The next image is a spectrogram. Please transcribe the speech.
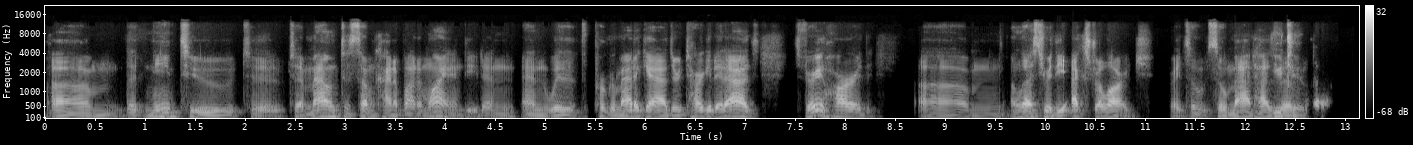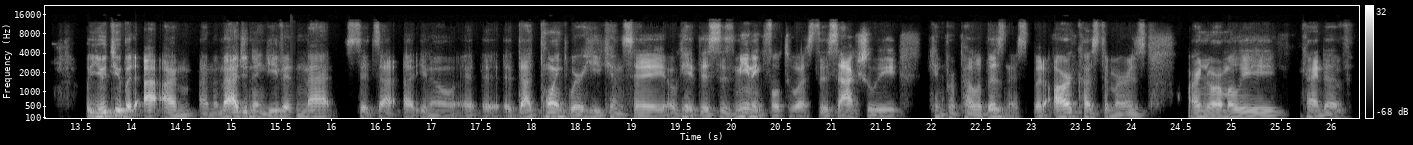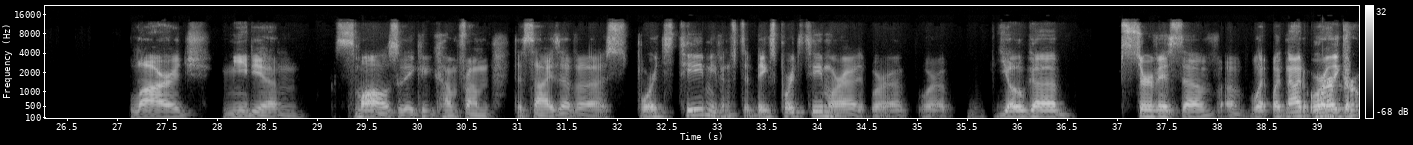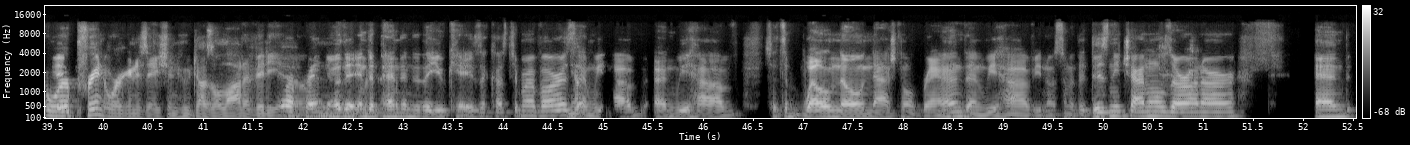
um, that need to to to amount to some kind of bottom line indeed and and with programmatic ads or targeted ads it's very hard um, unless you're the extra large, right? So so Matt has YouTube. The, well, YouTube, but I, am I'm, I'm imagining even Matt sits at, at you know at, at, that point where he can say, okay, this is meaningful to us. This actually can propel a business. But our customers are normally kind of large, medium, small, so they could come from the size of a sports team, even if it's a big sports team, or a or a or a yoga service of of what whatnot or, or like a, or a print organization who does a lot of video print, you know the independent of the uk is a customer of ours yep. and we have and we have so it's a well-known national brand and we have you know some of the disney channels are on our and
